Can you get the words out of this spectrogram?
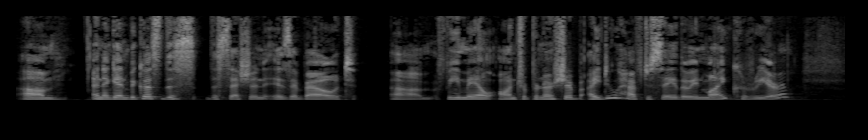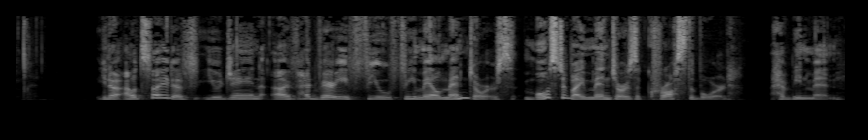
Um, and again, because this, this session is about um, female entrepreneurship. I do have to say though, in my career, you know, outside of you Jane, I've had very few female mentors. Most of my mentors across the board have been men.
